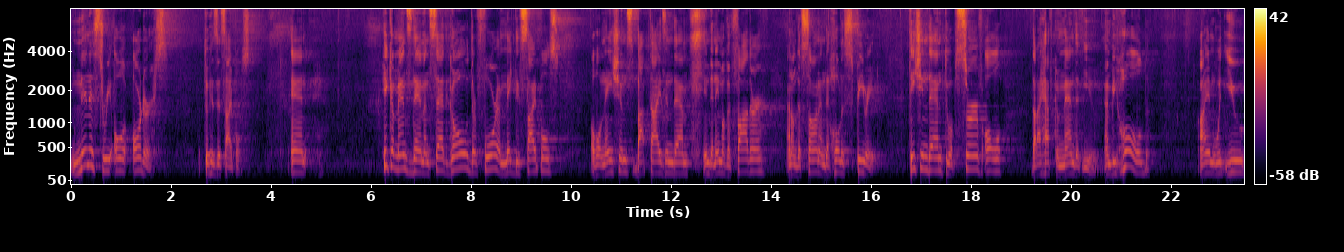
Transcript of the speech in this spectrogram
ministry orders to his disciples and he commands them and said go therefore and make disciples of all nations baptizing them in the name of the father and of the son and the holy spirit teaching them to observe all that I have commanded you. And behold, I am with you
